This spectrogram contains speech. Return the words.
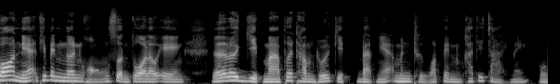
ก้อนเนี้ยที่เป็นเงินของส่วนตัวเราเอง แล้วเราหยิบมาเพื่อทำธุรกิจแบบเนี้ยมันถือว่าเป็นค่าใช้จ่ายไหมโอ้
